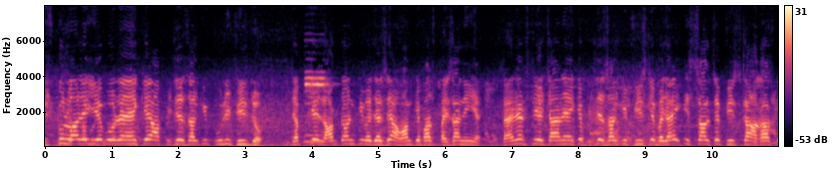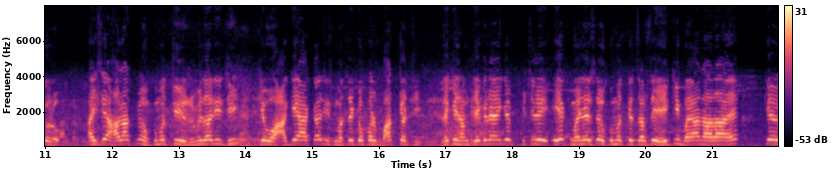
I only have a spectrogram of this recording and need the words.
स्कूल वाले ये बोल रहे हैं कि आप पिछले साल की पूरी फ़ीस दो, जबकि लॉकडाउन की वजह से आवाम के पास पैसा नहीं है। पेरेंट्स ये चाह रहे हैं कि पिछले साल की फ़ीस के बजाय इस साल से फ़ीस का आगाज़ करो। ऐसे हालात में हुकूमत की ज़िम्मेदारी थी कि वो आगे आकर इस मसले के ऊपर बात करती। लेकिन हम देख रहे हैं कि पिछले एक महीने से हुकूमत की तरफ़ से एक ही बयान आ रहा है कि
